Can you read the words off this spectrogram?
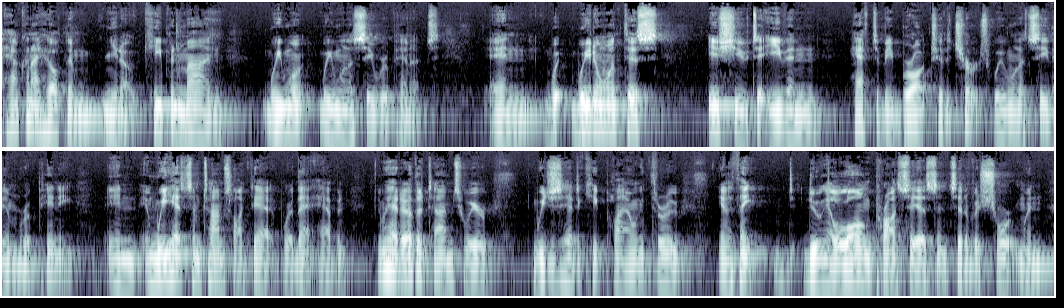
how can I help them? You know, keep in mind we want we want to see repentance, and we, we don't want this issue to even have to be brought to the church. We want to see them repenting, and and we had some times like that where that happened. Then we had other times where we just had to keep plowing through. And I think doing a long process instead of a short one,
